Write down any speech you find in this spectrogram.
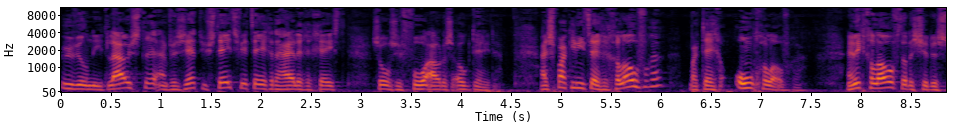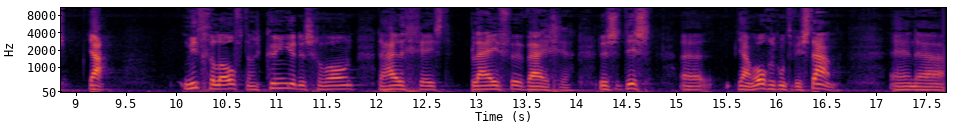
u wil niet luisteren en verzet u steeds weer tegen de Heilige Geest, zoals uw voorouders ook deden. Hij sprak hier niet tegen gelovigen, maar tegen ongelovigen. En ik geloof dat als je dus, ja, niet gelooft, dan kun je dus gewoon de Heilige Geest blijven weigeren. Dus het is uh, ja, mogelijk om te weerstaan. En uh,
